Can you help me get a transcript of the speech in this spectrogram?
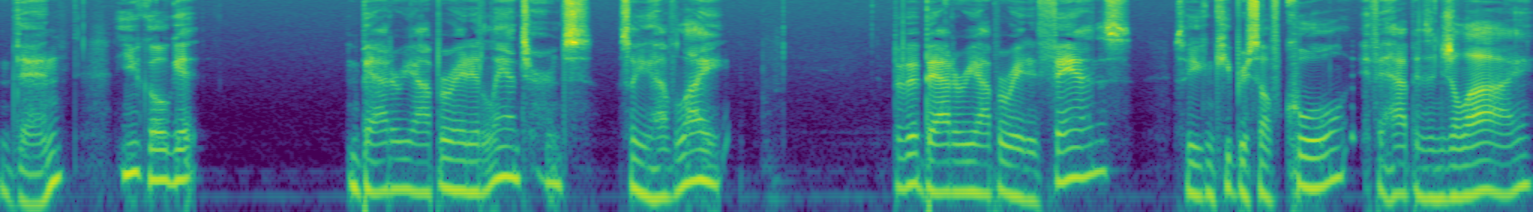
Then you go get battery operated lanterns so you have light battery operated fans so you can keep yourself cool if it happens in July,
